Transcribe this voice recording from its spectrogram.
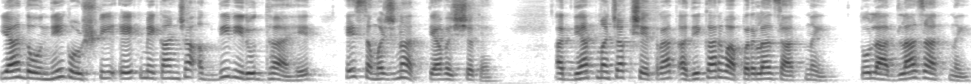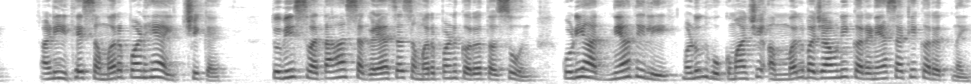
या दोन्ही गोष्टी एकमेकांच्या अगदी विरुद्ध आहेत हे समजणं अत्यावश्यक आहे. अध्यात्माच्या क्षेत्रात अधिकार वापरला जात नाही तो लादला जात नाही आणि इथे समर्पण हे ऐच्छिक आहे. तुम्ही स्वतः सगळ्याचं समर्पण करत असून कुणी आज्ञा दिली म्हणून हुकमाची अंमलबजावणी करण्यासाठी करत नाही.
